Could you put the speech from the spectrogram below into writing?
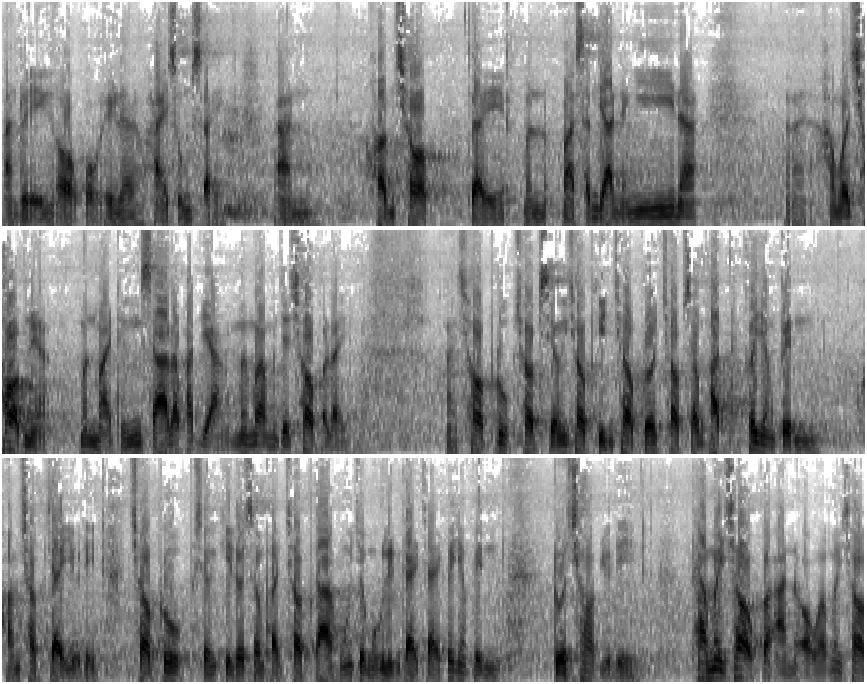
อ่านตัวเองออกบอกเองแล้วหายสงสัย อ่านความชอบใจมันมาสัญญาณอย่างนี้นะอ่าคำว่าชอบเนี่ย มันหมายถึงสารพัดอย่างไม่ว่ามันจะชอบอะไรชอบรูปชอบเสียงชอบกลิ่นชอบรสชอบสัมผัสก็ยังเป็นความชอบใจอยู่ดี ชอบรูปเสียงกลิ่นรสสัมผัส ชอบตาหูจมูกลิ้นกายใจก็ยังเป็นตัวชอบอยู่ดี ถ้าไม่ชอบก็อ่านออกว่าไม่ชอบ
